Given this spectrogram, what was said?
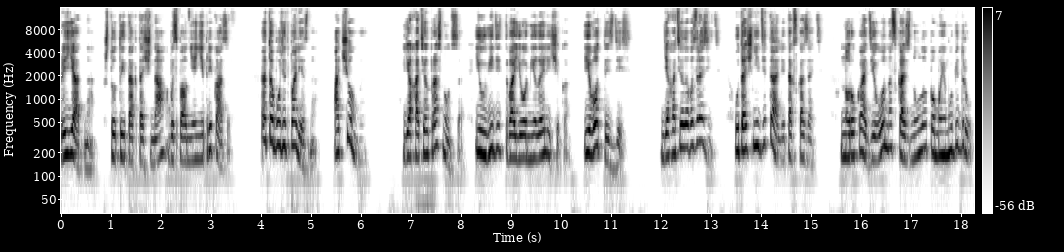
«Приятно, что ты так точна в исполнении приказов. Это будет полезно. О чем вы?» «Я хотел проснуться и увидеть твое милое личико. И вот ты здесь». Я хотела возразить, уточнить детали, так сказать. Но рука Диона скользнула по моему бедру,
